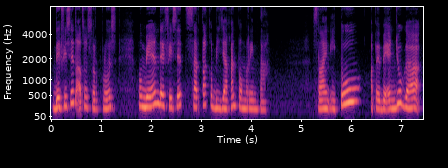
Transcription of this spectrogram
defisit atau surplus, pembiayaan defisit, serta kebijakan pemerintah. Selain itu, APBN juga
